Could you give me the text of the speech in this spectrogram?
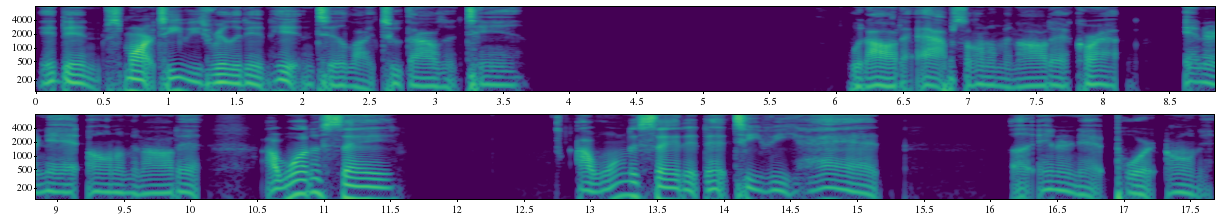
it didn't smart TVs really didn't hit until like 2010 with all the apps on them and all that crap, internet on them and all that. I want to say I want to say that that TV had an internet port on it,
